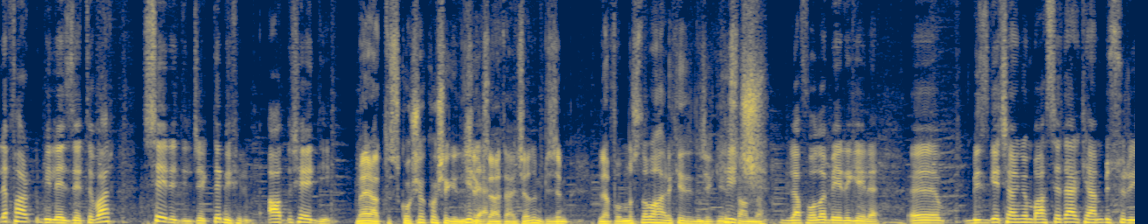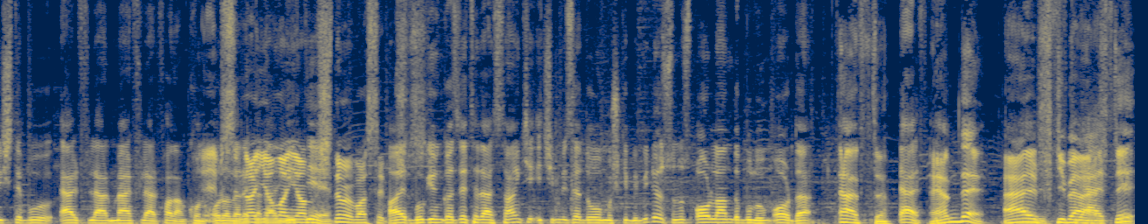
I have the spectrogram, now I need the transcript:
Le farklı bir lezzeti var. Seyredilecek de bir film. Adlı şey değil. Meraklısı koşa koşa gidecek Gider. zaten canım. Bizim lafımızda mı hareket edecek insanlar? Hiç laf ola beri gele. Ee, biz geçen gün bahsederken bir sürü işte bu elfler merfler falan konu oralara Hepsinden kadar yalan gitti. yanlış değil mi bahsetmişiz? Hayır bugün gazeteler sanki içimize doğmuş gibi biliyorsunuz Orlando Bloom orada Elf'ti. elf Hem de elf, Elf gibi elfti. elfti.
